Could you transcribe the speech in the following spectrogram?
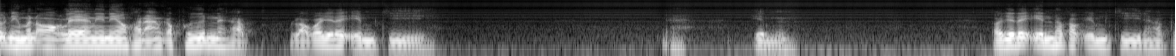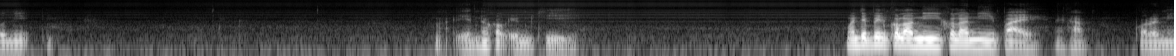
F นี่มันออกแรงในแนวขนานกับพื้นนะครับ เราก็จะได้ mg n เราจะได้ n เท่ากับ mg นะครับตัวนี้ n เท่ากับ mg มันจะเป็นกรณีกรณีไปนะครับ กรณี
